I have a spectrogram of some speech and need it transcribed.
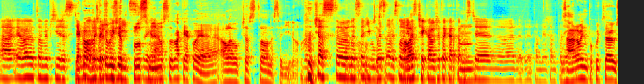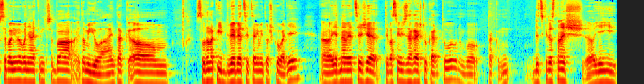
a jo, to mi přijde, že s tím jako, řekl bych, že plus vyhrát. minus to tak jako je, ale občas to nesedí. No. Občas to nesedí občas vůbec to... a vysloveně ale... bys čekal, že ta karta mm, prostě eh, je tam, je tam plně. Zároveň, pokud teda už se bavíme o nějakým třeba je tam UI, tak um, jsou tam takové dvě věci, které mi trošku vadí. Uh, jedna věc je, že ty vlastně, když zahraješ tu kartu, nebo tak vždycky dostaneš uh, její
